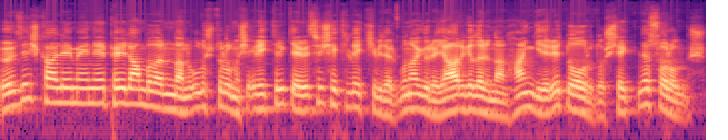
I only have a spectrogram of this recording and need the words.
Özdeş KLMNP lambalarından oluşturulmuş elektrik devresi şekilde ekibilir. Buna göre yargılarından hangileri doğrudur şeklinde sorulmuş.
